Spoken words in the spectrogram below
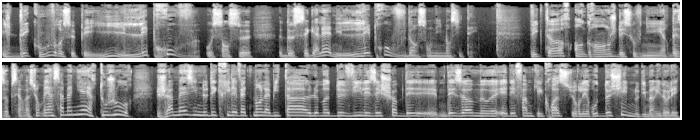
Il découvre ce pays, il l'éprouve au sens de ses galènes, il l'éprouve dans son immensité. Victor engrange des souvenirs, des observations, mais à sa manière, toujours. Jamais il ne décrit les vêtements, l'habitat, le mode de vie, les échoppes des, hommes et des femmes qu'il croise sur les routes de Chine, nous dit Marie Dolé.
